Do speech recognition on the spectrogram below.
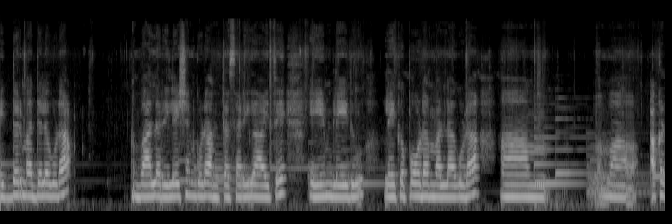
ఇద్దరి మధ్యలో కూడా వాళ్ళ రిలేషన్ కూడా అంత సరిగా అయితే ఏం లేదు. లేకపోవడం వల్ల కూడా అక్కడ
